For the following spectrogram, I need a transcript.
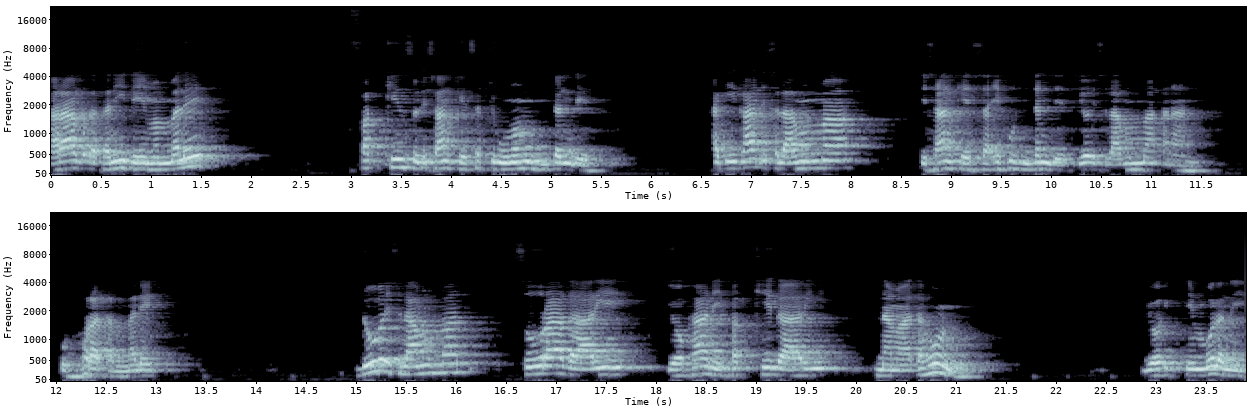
karaa godhatanii deeman malee fakkiin sun isaan keessatti uumamuu hin dandeessu. Haqiiqaan islaamummaa isaan keessaa ifuu hin dandeessu yoo islaamummaa kanaan uf horatan malee. Duuba islaamummaan suuraa gaarii yookaan fakkii gaarii namaa tahuun yoo ittiin bulanii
